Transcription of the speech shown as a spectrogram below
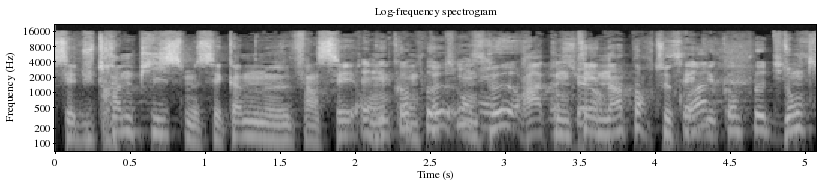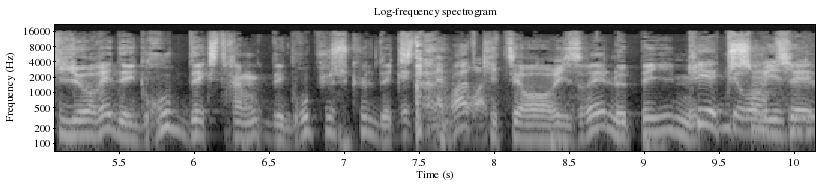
c'est du Trumpisme. C'est comme, enfin, c'est on, on, peut, on peut raconter n'importe quoi. Donc il y aurait des groupes d'extrême, des groupuscules d'extrême droite, droite qui terroriseraient le pays. Mais qui est terrorisé?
